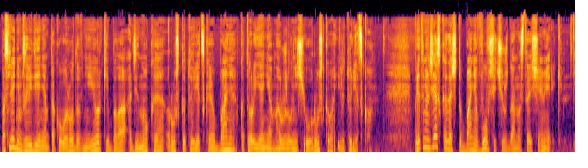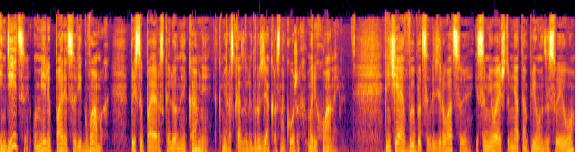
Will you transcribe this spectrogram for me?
Последним заведением такого рода в Нью-Йорке была одинокая русско-турецкая баня, в которой я не обнаружил ничего русского или турецкого. При этом нельзя сказать, что баня вовсе чужда настоящей Америки. Индейцы умели париться в вигвамах, присыпая раскаленные камни, как мне рассказывали друзья краснокожих, марихуаной. Нечая выбраться в резервацию и сомневаясь, что меня там примут за своего,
